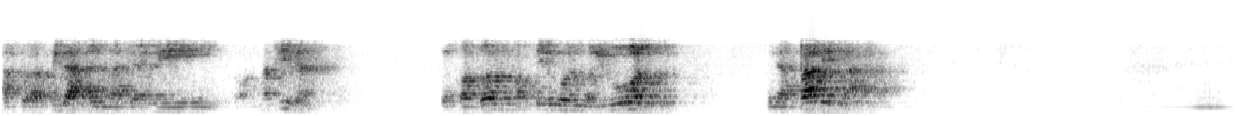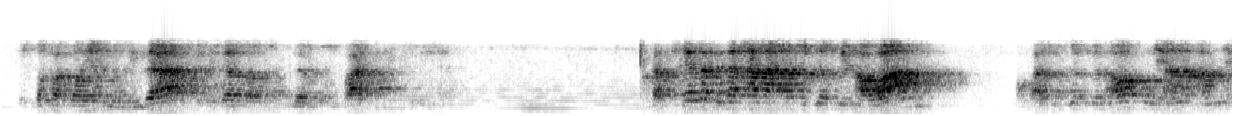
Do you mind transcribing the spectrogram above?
Abu Abdillah al-Madani. Madinah. Iqadun Fatihul Masyur Minat Falita Mustafa yang ketiga ketika tahun 94 Maka ternyata dengan anak Abdullah bin Awam Maka Abdullah bin Awam punya anak namanya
